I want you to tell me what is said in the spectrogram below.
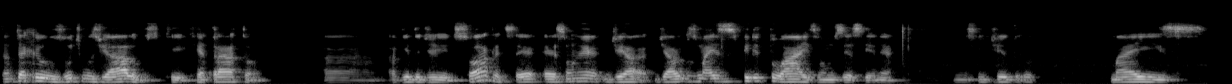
Tanto é que os últimos diálogos que, que retratam a, a, vida de, de Sócrates é, é, são diálogos mais espirituais, vamos dizer assim, né? No sentido mais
